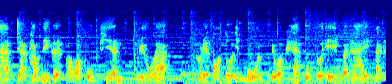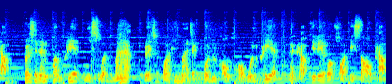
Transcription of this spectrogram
อาจจะทำให้เกิดภาวะภูมิเพี้ยน หรือว่า เขาเรียก autoimmune หรือว่าแพ้ภูมิตัวเองก็ได้นะครับเพราะฉะนั้นความเครียดมีส่วนมาก โดยเฉพาะที่มาจากผลของฮอร์โมนเครียดนะครับที่เรียกว่าคอร์ติซอลครับ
